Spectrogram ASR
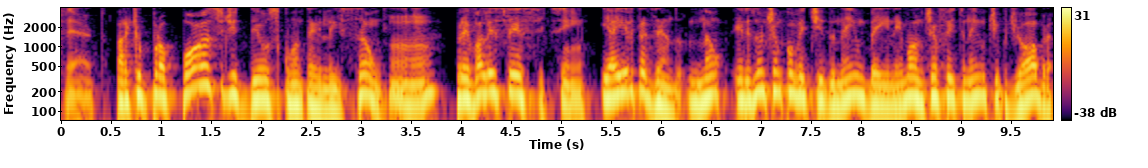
Certo. Para que o propósito de Deus quanto à eleição uhum. prevalecesse. Sim. E aí ele está dizendo, não, eles não tinham cometido nenhum bem nem mal, não tinham feito nenhum tipo de obra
